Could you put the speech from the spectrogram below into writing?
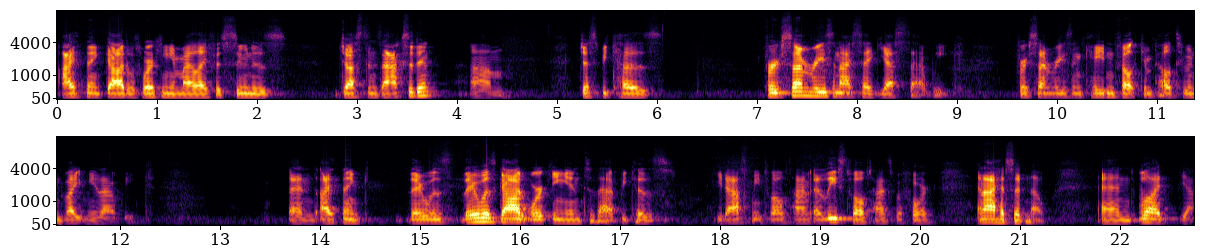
I think God was working in my life as soon as Justin's accident, um, just because for some reason I said yes that week. For some reason, Caden felt compelled to invite me that week, and I think there was there was God working into that because he'd asked me twelve times, at least twelve times before, and I had said no, and well, I yeah.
